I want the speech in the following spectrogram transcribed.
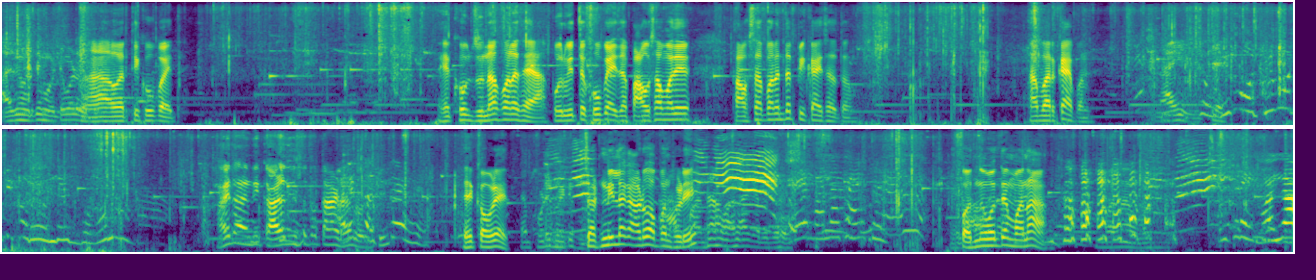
अजून वरती मोठे मोठे हा वरती खूप आहेत। हे खूप जुना फणस आहे हा. पूर्वी तर खूप यायचा. पावसामध्ये पावसापर्यंत पिकायचा तो हा बरं काय पण. नाही मोठी मोठी करून देत बघा ना. आहेत ना ती काळं दिसत तर काढ हा वरती. हे कवळे आहेत. पुढे भेटू. चटणीला काढू आपण थोडी. पद्नू बोलते मना. मला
